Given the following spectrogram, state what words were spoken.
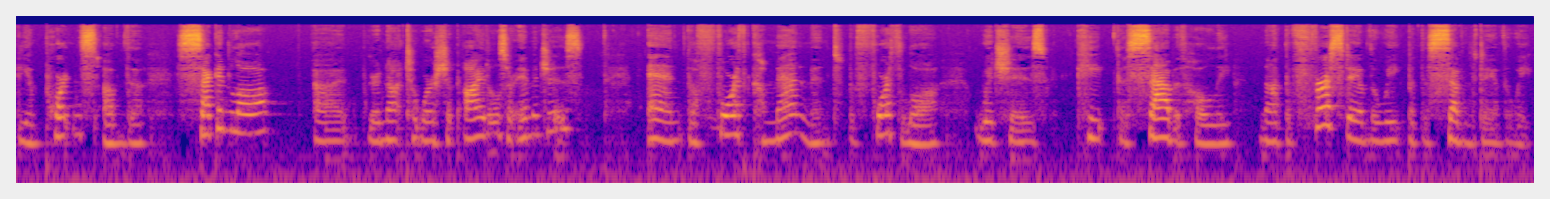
the importance of the second law uh, we're not to worship idols or images, and the fourth commandment, the fourth law, which is keep the Sabbath holy, not the first day of the week, but the seventh day of the week.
